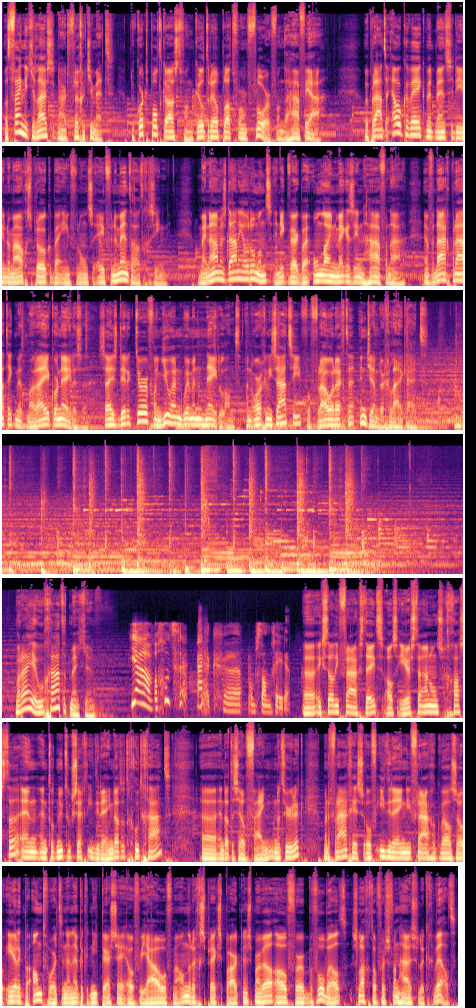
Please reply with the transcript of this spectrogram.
Wat fijn dat je luistert naar het Vluggertje Met, de korte podcast van cultureel platform Floor van de HVA. We praten elke week met mensen die je normaal gesproken bij een van onze evenementen had gezien. Mijn naam is Daniel Rommens en ik werk bij online magazine Havana. En vandaag praat ik met Marije Cornelissen. Zij is directeur van UN Women Nederland, een organisatie voor vrouwenrechten en gendergelijkheid. Marije, hoe gaat het met je? Ja, wel goed. Eigenlijk uh, omstandigheden. Uh, ik stel die vraag steeds als eerste aan onze gasten. En, en tot nu toe zegt iedereen dat het goed gaat. Uh, en dat is heel fijn natuurlijk. Maar de vraag is of iedereen die vraag ook wel zo eerlijk beantwoordt. En dan heb ik het niet per se over jou of mijn andere gesprekspartners. Maar wel over bijvoorbeeld slachtoffers van huiselijk geweld.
